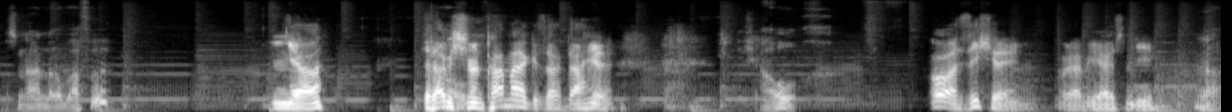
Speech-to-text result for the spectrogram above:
Das ist eine andere Waffe. Ja. Das habe ich Oh. schon ein paar Mal gesagt, Daniel. Ich auch. Oh, Sicheln. Oder wie heißen die? Ja.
